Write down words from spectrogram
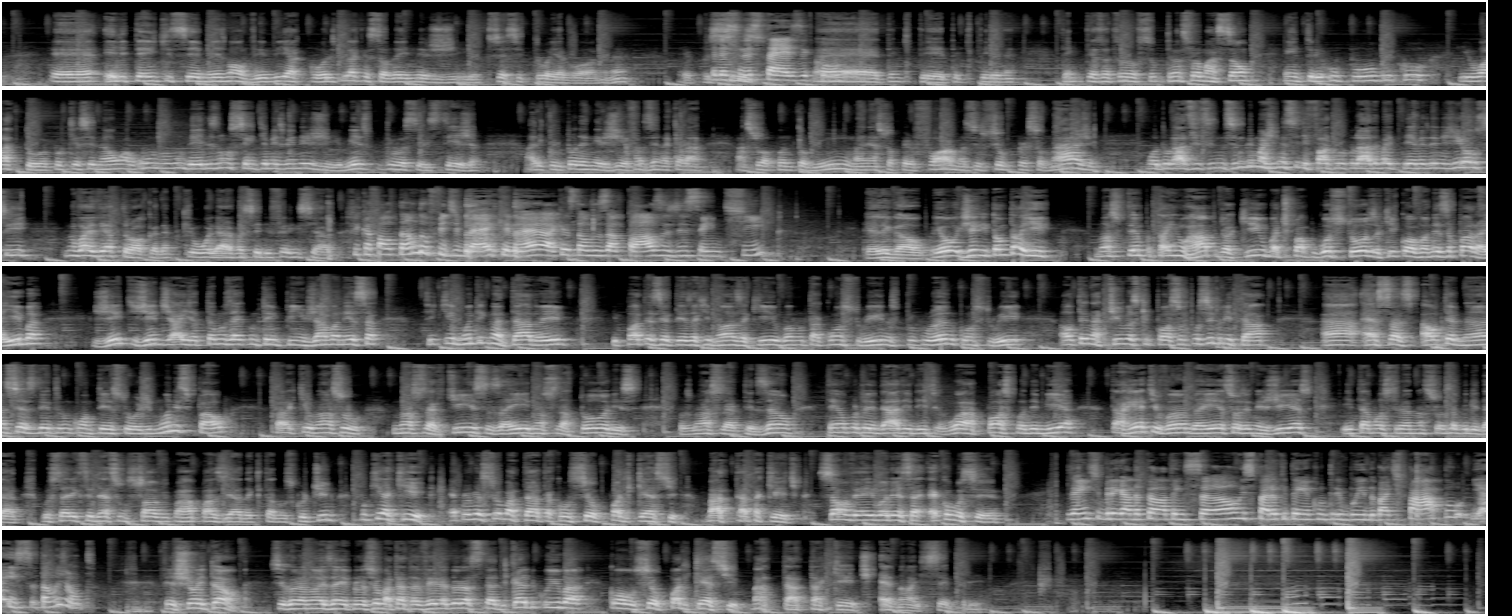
é, ele tem que ser mesmo ao vivo e a cores pela questão da energia que você citou aí agora, né? É Ele é preciso- sinestésico. é, tem que ter, tem que ter, né? Tem que ter essa transformação entre o público e o ator, porque senão algum um deles não sente a mesma energia. Mesmo que você esteja ali com toda a energia fazendo aquela a sua pantomima, né, a sua performance, o seu personagem, o outro lado, você, você nunca imagina se de fato o outro lado vai ter a mesma energia ou se não vai ver a troca, né? Porque o olhar vai ser diferenciado. Fica faltando o feedback, né? A questão dos aplausos, de sentir. É legal. Eu, gente, então tá aí. Nosso tempo tá indo rápido aqui, um bate-papo gostoso aqui com a Vanessa Paraíba. Gente, gente, já, já estamos aí com um tempinho. Já, Vanessa, fique muito encantado aí. E pode ter certeza que nós aqui vamos estar tá construindo, procurando construir alternativas que possam possibilitar ah, essas alternâncias dentro de um contexto hoje municipal para que o nosso, nossos artistas aí, nossos atores, os nossos artesãos tenham a oportunidade de, agora, após pandemia, estar tá reativando aí as suas energias e estar tá mostrando as suas habilidades. Gostaria que você desse um salve para a rapaziada que está nos curtindo, porque aqui é Professor Batata com o seu podcast Batata Quente. Salve aí, Vanessa, é com você. Gente, obrigada pela atenção. Espero que tenha contribuído o bate-papo. E é isso, tamo junto. Fechou então? Segura nós aí, professor Batata, vereador da cidade de Carapicuíba, com o seu podcast Batata Quente. É nós sempre.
